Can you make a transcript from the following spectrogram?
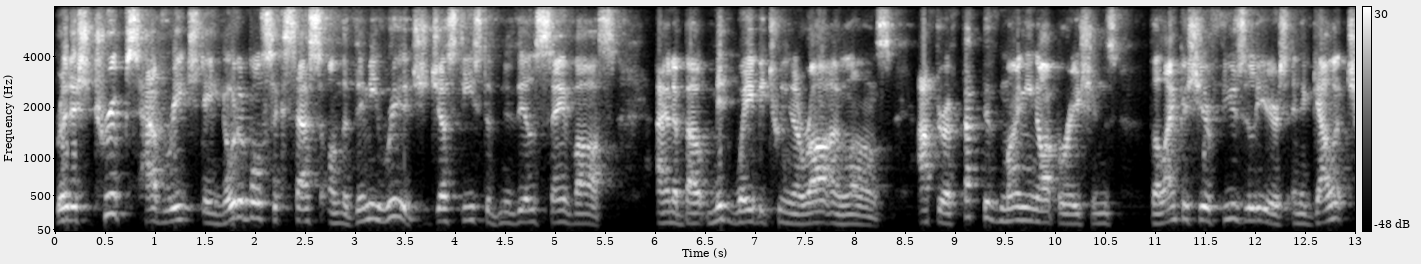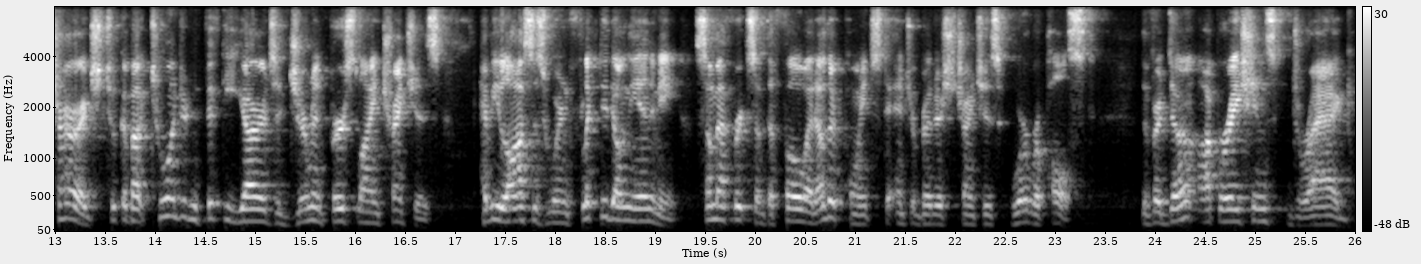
British troops have reached a notable success on the Vimy Ridge, just east of Neuville-Saint-Vaast, and about midway between Arras and Lens. After effective mining operations, the Lancashire Fusiliers, in a gallant charge, took about 250 yards of German first-line trenches Heavy losses were inflicted on the enemy. Some efforts of the foe at other points to enter British trenches were repulsed. The Verdun operations drag.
